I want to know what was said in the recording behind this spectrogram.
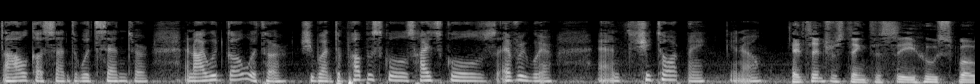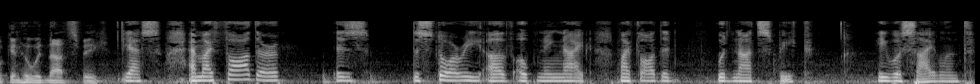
the Holocaust Center would send her, and I would go with her. She went to public schools, high schools, everywhere, and she taught me. You know, It's interesting to see who spoke and who would not speak. Yes. And my father is the story of opening night. My father would not speak. He was silent.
